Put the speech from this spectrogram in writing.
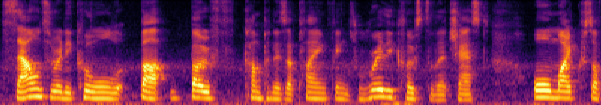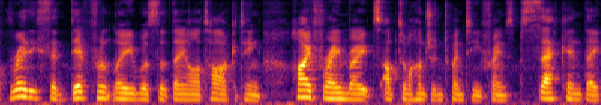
sounds really cool, but both companies are playing things really close to their chest. All Microsoft really said differently was that they are targeting high frame rates up to 120 frames per second. They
